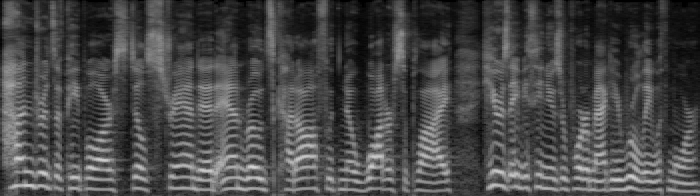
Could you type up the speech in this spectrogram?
Hundreds of people are still stranded and roads cut off with no water supply. Here's ABC News reporter Maggie Rulli with more.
